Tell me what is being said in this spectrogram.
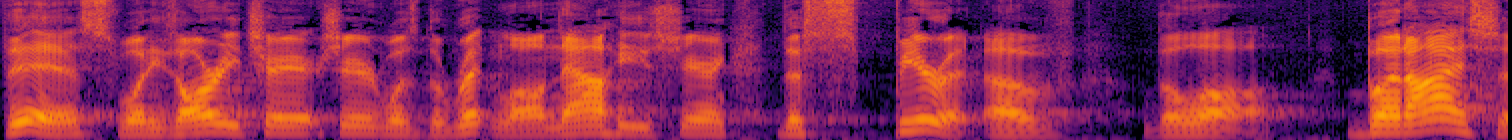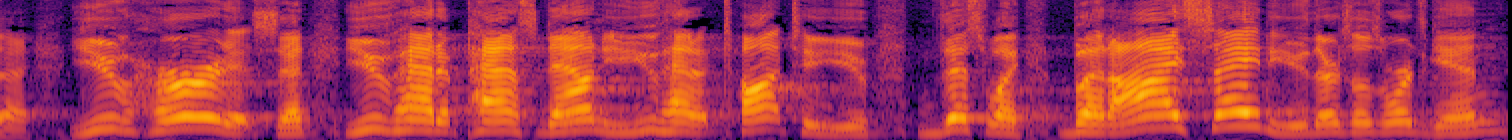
This, what he's already shared was the written law. Now he's sharing the spirit of the law. But I say, you've heard it said, you've had it passed down to you, you've had it taught to you this way. But I say to you, there's those words again.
